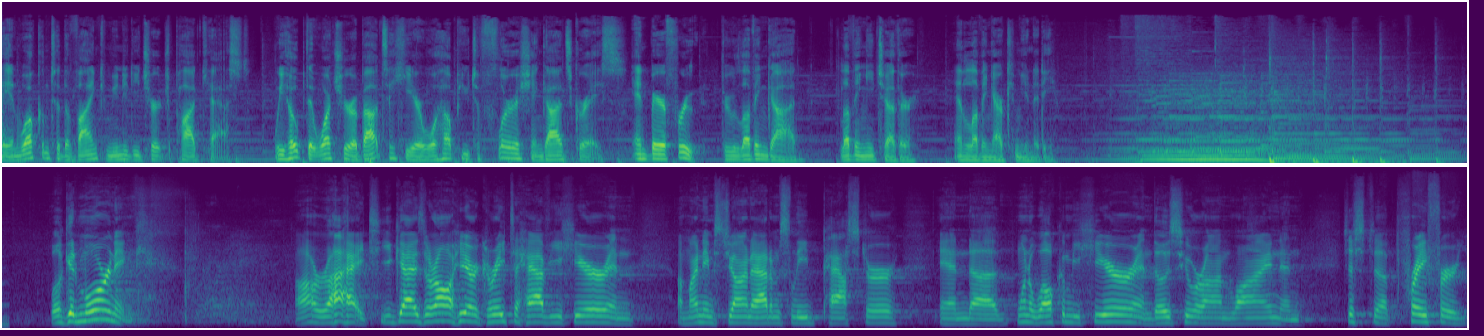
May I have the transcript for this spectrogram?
and welcome to the Vine Community Church podcast. We hope that what you're about to hear will help you to flourish in God's grace and bear fruit through loving God, loving each other, and loving our community. Well, good morning. All right, you guys are all here. Great to have you here. And uh, my name's John Adams, lead pastor, and uh, want to welcome you here and those who are online, and just uh, pray for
